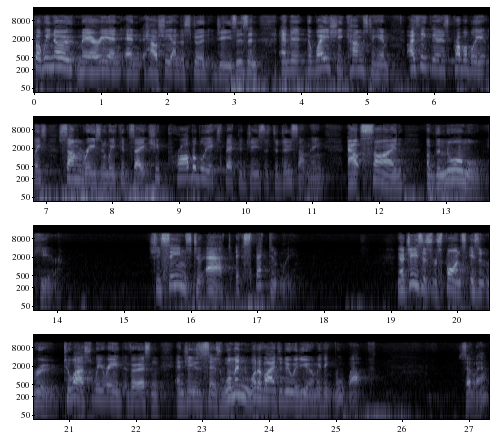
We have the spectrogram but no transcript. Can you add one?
But we know Mary and, and how she understood Jesus and, and the, the way she comes to him I think there's probably at least some reason we could say she probably expected Jesus to do something outside of the normal here. She seems to act expectantly. Now, Jesus' response isn't rude. To us, we read the verse and, and Jesus says, Woman, what have I to do with you? And we think, Ooh, wow, settle down.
